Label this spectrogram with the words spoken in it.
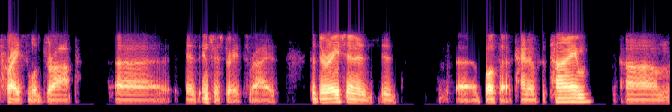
price will drop uh, as interest rates rise. The duration is, is uh, both a kind of a time um,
